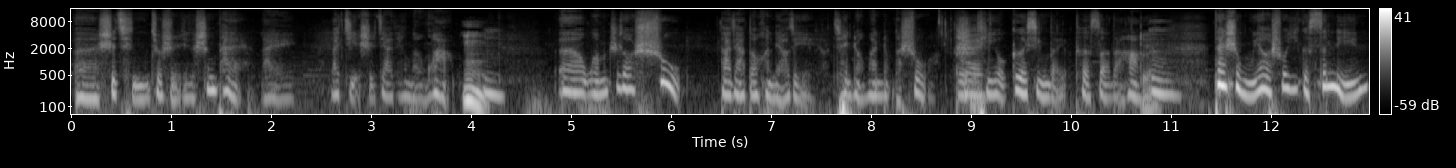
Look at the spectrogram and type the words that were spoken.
呃事情，就是一个生态来来解释家庭文化。嗯，呃，我们知道树。大家都很了解，有千种万种的树，都挺有个性的、有特色的哈。嗯。但是我们要说一个森林，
